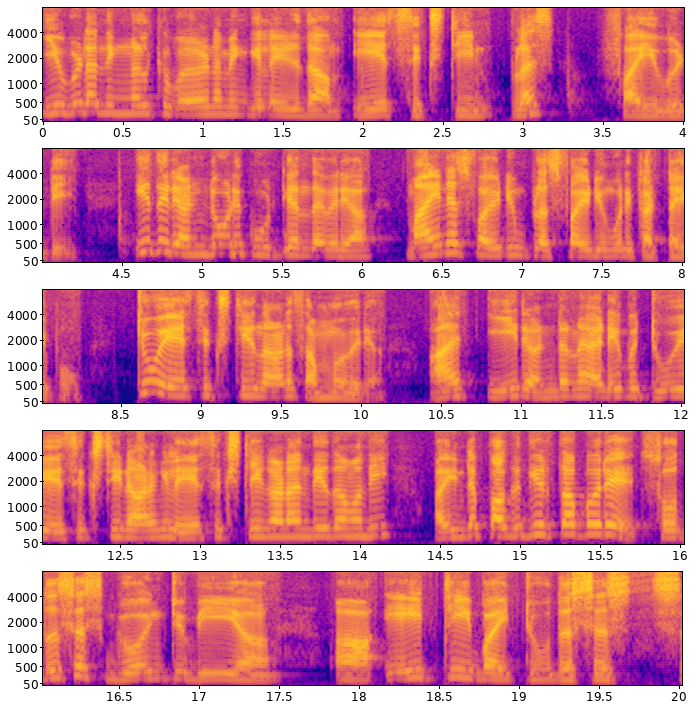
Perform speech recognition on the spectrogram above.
ഇവിടെ നിങ്ങൾക്ക് വേണമെങ്കിൽ എഴുതാം a sixteen plus five d ഇത് രണ്ടും കൂടി കൂട്ടി എന്താ വരിക? മൈനസ് ഫൈവ് ഡിയും പ്ലസ് ഫൈവ് ഡിയും കൂടി കട്ടായി പോകും. ടു എ സിക്സ്റ്റീൻ എന്നാണ് സമ്മ വരിക. ആ ഈ രണ്ടെണ്ണം ആഡ് ചെയ്യുമ്പോൾ ടു എ സിക്സ്റ്റീൻ ആണെങ്കിൽ എ സിക്സ്റ്റീൻ കാണാൻ എന്ത് ചെയ്താൽ മതി? അതിന്റെ പകുതി എടുത്താൽ പോരെ. So this is going to be eighty by two this is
